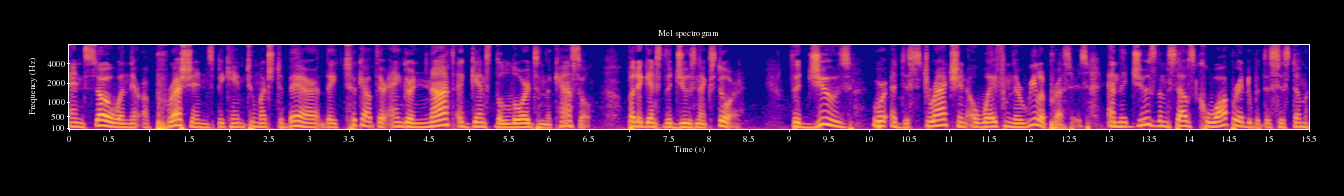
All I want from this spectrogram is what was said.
And so, when their oppressions became too much to bear, they took out their anger not against the lords in the castle, but against the Jews next door. The Jews were a distraction away from their real oppressors, and the Jews themselves cooperated with the system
